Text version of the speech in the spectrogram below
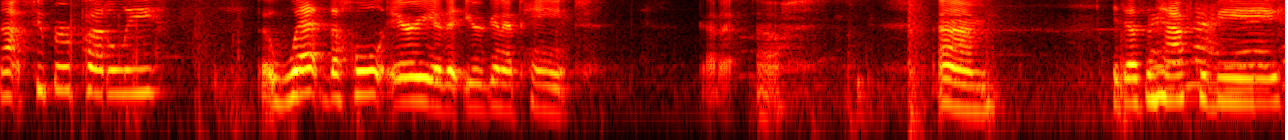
not super puddly. But wet the whole area that you're going to paint. Got it. Oh. Um, it doesn't have to be.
